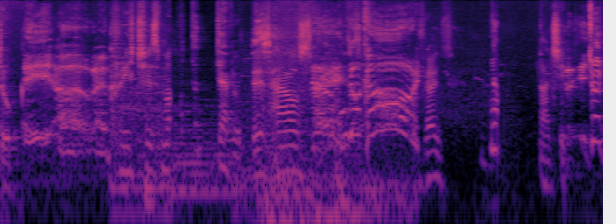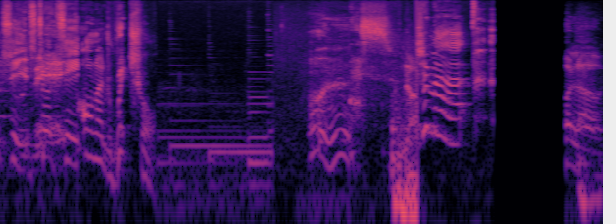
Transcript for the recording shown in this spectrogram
duck. Uh, uh, creatures, ma- What the devil? This house. Uh, no. No. That's it. Tootsie, it's Tootsie. Honoured ritual. Yes. Your map. Hello.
